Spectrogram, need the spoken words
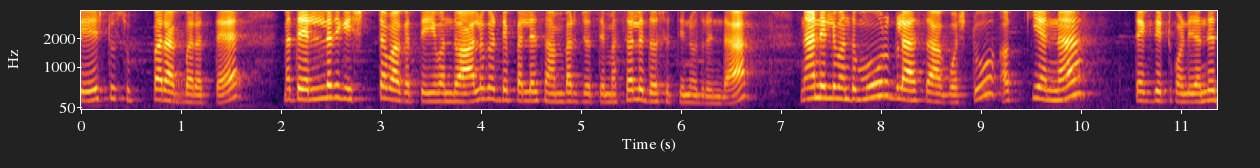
ಟೇಸ್ಟು ಸೂಪರಾಗಿ ಬರುತ್ತೆ. ಮತ್ತು ಎಲ್ಲರಿಗೆ ಇಷ್ಟವಾಗುತ್ತೆ ಈ ಒಂದು ಆಲೂಗಡ್ಡೆ ಪಲ್ಯ ಸಾಂಬಾರು ಜೊತೆ ಮಸಾಲೆ ದೋಸೆ ತಿನ್ನೋದ್ರಿಂದ. ನಾನಿಲ್ಲಿ ಒಂದು ಮೂರು ಗ್ಲಾಸ್ ಆಗುವಷ್ಟು ಅಕ್ಕಿಯನ್ನು ತೆಗೆದಿಟ್ಕೊಂಡಿದ್ದೆ. ಅಂದರೆ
